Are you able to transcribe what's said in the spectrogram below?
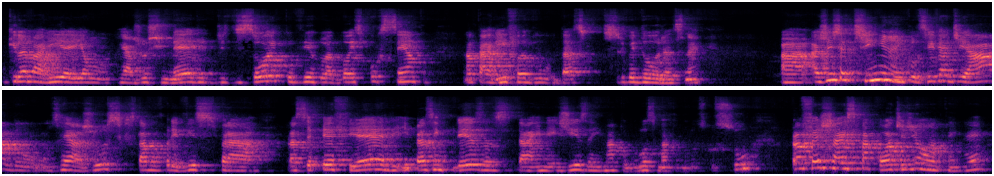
o que levaria a um reajuste médio de 18,2% na tarifa do, das distribuidoras, né? A agência tinha, inclusive, adiado os reajustes que estavam previstos para a CPFL e para as empresas da Energisa em Mato Grosso, Mato Grosso do Sul, para fechar esse pacote de ontem, né?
